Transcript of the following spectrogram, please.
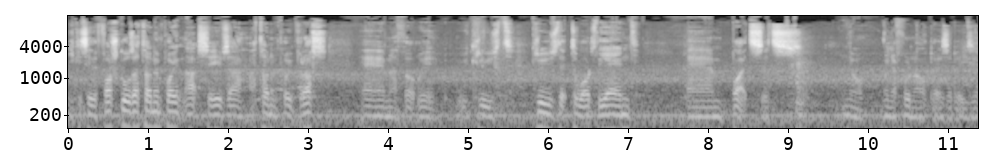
you can say the first goal's a turning point. That saves a, a turning point for us. Um, and I thought we, we cruised cruised it towards the end. Um, but it's, it's you know when you're 4 0 up, it is a bit easier.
